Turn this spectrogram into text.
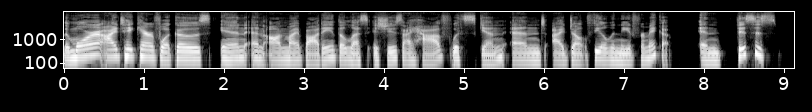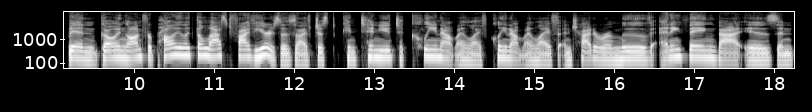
The more I take care of what goes in and on my body, the less issues I have with skin, and I don't feel the need for makeup. And this has been going on for probably like the last five years as I've just continued to clean out my life, clean out my life, and try to remove anything that is an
